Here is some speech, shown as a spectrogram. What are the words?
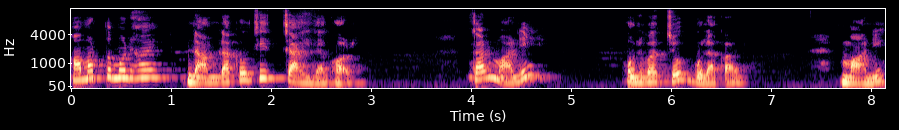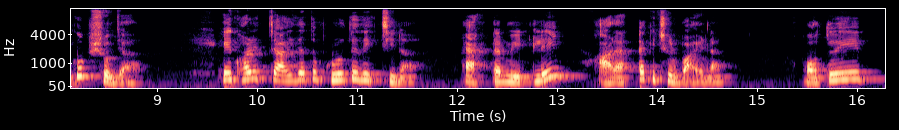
আমার তো মনে হয় নাম রাখা উচিত চাহিদা ঘর তার মানে? অনুবাদ চোখ গোলাকার। মানে খুব সোজা। এ ঘরের চাহিদা তো পুরোতে দেখছি না। একটা মিটলেই আর একটা কিছুর বায়না। অতএব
